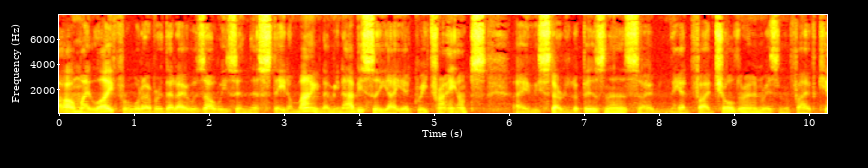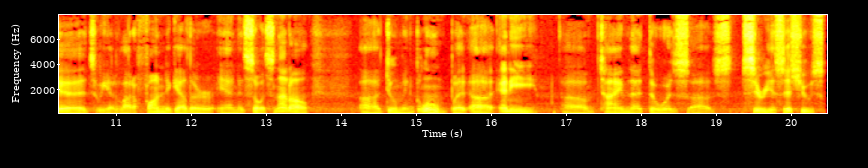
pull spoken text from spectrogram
all my life or whatever that I was always in this state of mind. I mean, obviously, I had great triumphs. I started a business. I had five children, raising five kids. We had a lot of fun together, and so it's not all uh, doom and gloom. But uh, any um, time that there was uh, serious issues,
